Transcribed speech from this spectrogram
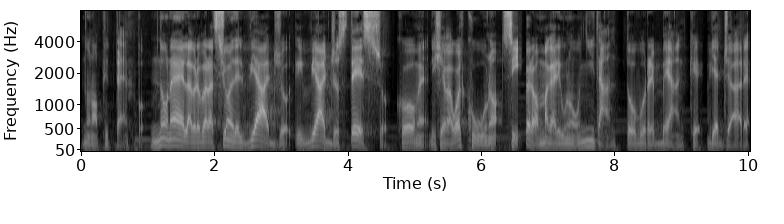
non ho più tempo. Non è la preparazione del viaggio, il viaggio stesso, come diceva qualcuno, sì, però magari uno ogni tanto vorrebbe anche viaggiare.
